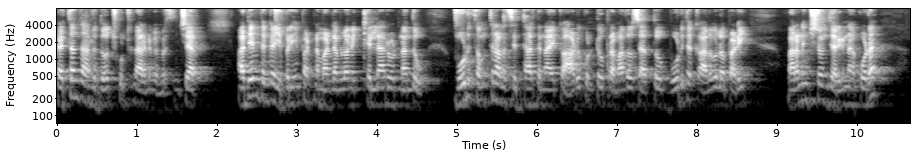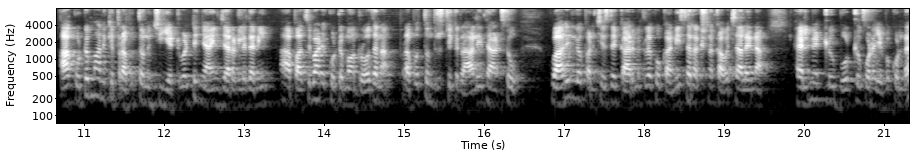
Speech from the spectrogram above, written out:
పెత్తందారులు దోచుకుంటున్నారని విమర్శించారు. అదేవిధంగా ఇబ్రహీంపట్నం మండలంలోని ఖిల్లా రోడ్ నందు మూడు సంవత్సరాల సిద్ధార్థ నాయక్ ఆడుకుంటూ ప్రమాదవశాత్తు బూడిద కాలువలో పడి మరణించడం జరిగినా కూడా ఆ కుటుంబానికి ప్రభుత్వం నుంచి ఎటువంటి న్యాయం జరగలేదని ఆ పసివాడి కుటుంబం రోదన ప్రభుత్వం దృష్టికి రాలేదా అంటూ క్వారీల్లో పనిచేసే కార్మికులకు కనీస రక్షణ కవచాలైన హెల్మెట్లు బూట్లు కూడా ఇవ్వకుండా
